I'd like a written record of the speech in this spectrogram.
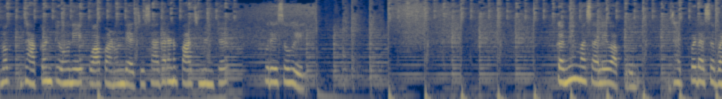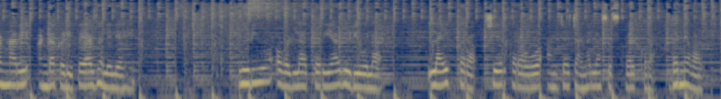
मग झाकण ठेवून एक वाफ आणून द्यायची. साधारण पाच मिनटं पुरेसं होईल. कमी मसाले वापरून. झटपट असं बनणारी अंडाकडी तयार झालेली आहे. व्हिडिओ आवडला तर या व्हिडिओला लाईक करा शेअर करा व आमच्या चॅनलला सबस्क्राईब करा. धन्यवाद.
